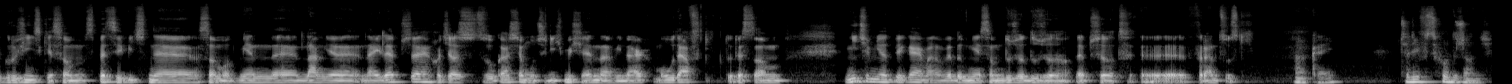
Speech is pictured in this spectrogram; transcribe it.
gruzińskie są specyficzne, są odmienne, dla mnie najlepsze, chociaż z Łukaszem uczyliśmy się na winach mołdawskich, które są niczym nie odbiegają, a według mnie są dużo, dużo lepsze od e, francuskich. Okej. Czyli wschód rządzi.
